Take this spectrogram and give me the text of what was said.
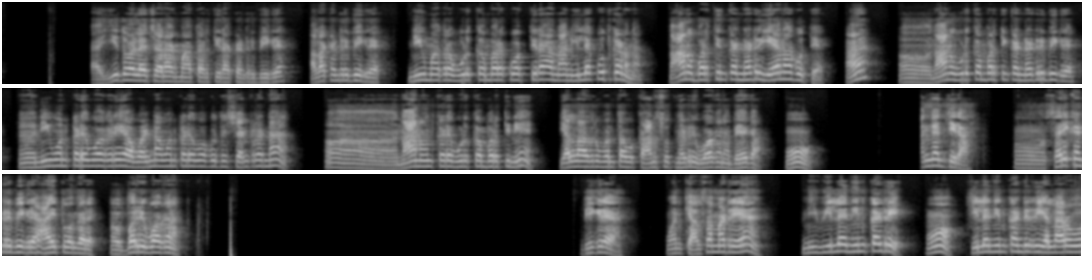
ಇದೊಳ್ಳೆ ಚೆನ್ನಾಗಿ ಮಾತಾಡ್ತೀರಾ ಕಣ್ರಿ ಬೀಗ್ರೆ. ಅಲ್ಲ ಕಣ್ರಿ ಬೀಗ್ರೆ, ನೀವು ಮಾತ್ರ ಹುಡ್ಕೊಂಬರಕ್ ಹೋಗ್ತೀರಾ? ನಾನು ಇಲ್ಲೇ ಕೂತ್ಕೊಳ್ಳೋಣ ನಾನು. ಬರ್ತೀನಿ ಕಣ್ ನಡ್ರಿ, ಏನಾಗುತ್ತೆ, ಆ? ನಾನು ಹುಡ್ಕೊಂಡ್ ಬರ್ತೀನಿ ಕಣ್ ನಡ್ರಿ ಬೀಗ್ರೆ. ನೀವು ಒಂದ್ ಕಡೆ ಹೋಗ್ರಿ, ಆ ಅಣ್ಣ ಒಂದ್ ಕಡೆ ಹೋಗುತ್ತೆ ಶಂಕರಣ್ಣ. ನಾನು ಒಂದ್ ಕಡೆ ಹುಡ್ಕೊಂಡ್ ಬರ್ತೀನಿ. ಎಲ್ಲಾದ್ರೂ ಒಂತಾವು ಕಾಣಿಸುತ್ತೆ ನಡ್ರಿ, ಹೋಗೋಣ ಬೇಗ. ಹ್ಞೂ. ಹಂಗಂತೀರಾ? ಹ್ಞೂ ಸರಿ ಕಣ್ರಿ ಬೀಗ್ರೆ, ಆಯ್ತು ಹಂಗಾರೆ. ಬರ್ರಿ, ಹೋಗೋಣ. ಬೀಗ್ರೆ, ಒಂದ್ ಕೆಲಸ ಮಾಡ್ರಿ. ನೀವ್ ಇಲ್ಲೇ ನಿನ್ಕಂಡ್ರಿ ಹ್ಮ್, ಇಲ್ಲೇ ನಿನ್ಕಂಡ್ರಿ ಎಲ್ಲಾರು.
